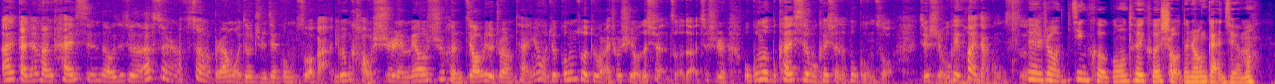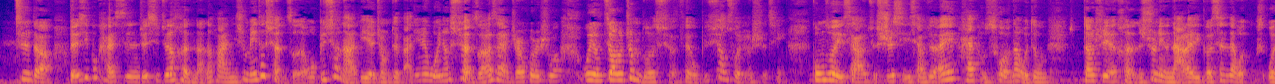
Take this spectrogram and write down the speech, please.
还感觉蛮开心的。我就觉得哎，算了算了，不然我就直接工作吧，不用考试，也没有是很焦虑的状态。因为我觉得工作对我来说是有的选择的，就是我工作不开心，我可以选择不工作，就是我可以换一家公司。那种进可攻退可。守的那种感觉吗？是的，学习不开心，学习觉得很难的话，你是没得选择的。我必须要拿毕业证，对吧？因为我已经选择了在这儿，或者说我已经交了这么多学费，我必须要做这个事情。工作一下，去实习一下，我觉得哎还不错，那我就当时也很顺利的拿了一个现在我我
